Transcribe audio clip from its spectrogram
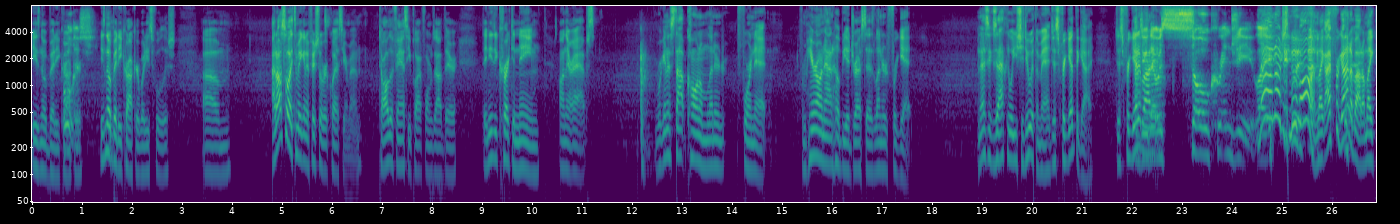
he's no Betty Crocker. foolish. He's no Betty Crocker, but he's foolish. Um, I'd also like to make an official request here, man, to all the fantasy platforms out there. They need to correct a name on their apps. We're gonna stop calling him Leonard Fournette. From here on out, he'll be addressed as Leonard Forget. And that's exactly what you should do with a man. Just forget the guy. Just forget Oh, Dude, about that it. That was so cringy. No, Like, no, just move on. Like I forgot about him. Like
